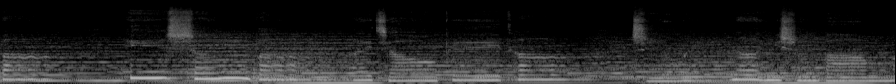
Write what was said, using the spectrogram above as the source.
巴，一生把爱交给他，只为那一声爸妈。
